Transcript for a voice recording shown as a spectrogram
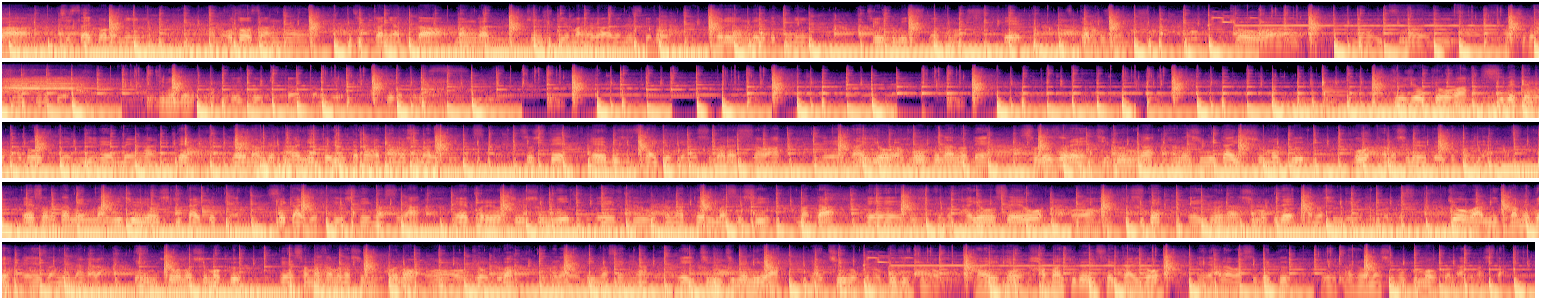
は小さい頃にあのお父さんの実家にあった漫画「ケンジ」っていう漫画があるんですけどそれ読んでる時に中国美術というものを知ってそこから始めました。今日はもういつもよりバチバチに決めて自分で状況は全ての都道府県に連盟があって、え何百万人という方が楽しまれています。そして、え武術太極拳の素晴らしさは、え内容が豊富なのでそれぞれ自分が楽しみたい種目を楽しめるというところであります、えそのために、ま、24式太極拳世界で普及していますが、えこれを中心に、え普及を行っておりますしまた、え武術の多様性を発して、えーいろいろな種目で楽しんでいるところです今日は3日目で、え残念ながら伝統の種目さまざまな種目の競技は行われていませんが、え1日目には、え中国の武術の大変幅広い世界を、え表すべく、え多様な種目も行われました。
